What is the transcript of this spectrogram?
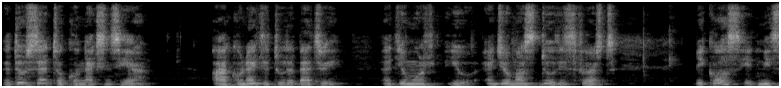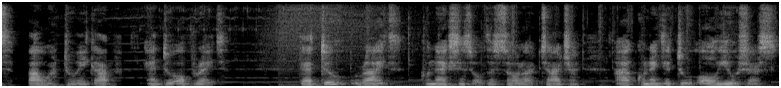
the two central connections here are connected to the battery and you must, you, and you must do this first because it needs power to wake up and to operate. The two right connections of the solar charger are connected to all users,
